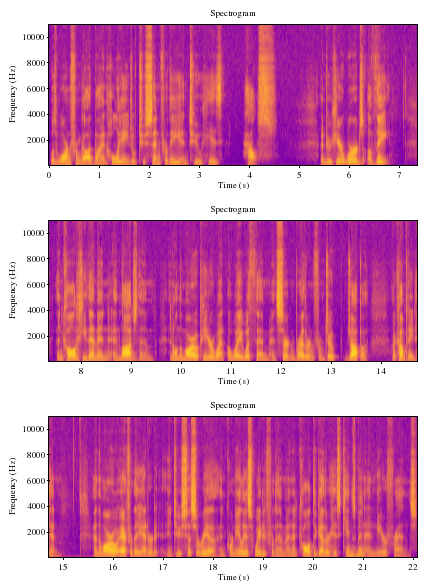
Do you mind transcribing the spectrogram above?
was warned from God by an holy angel to send for thee into his house, and to hear words of thee. Then called he them in, and lodged them. And on the morrow Peter went away with them, and certain brethren from Joppa accompanied him. And the morrow after they entered into Caesarea, and Cornelius waited for them, and had called together his kinsmen and near friends.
